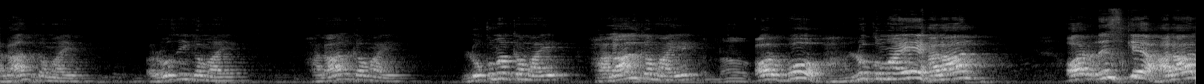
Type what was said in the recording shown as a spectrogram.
حلال کمائے روزی کمائے حلال کمائے لقمہ کمائے حلال کمائے اور وہ لقمائے حلال اور رزق حلال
